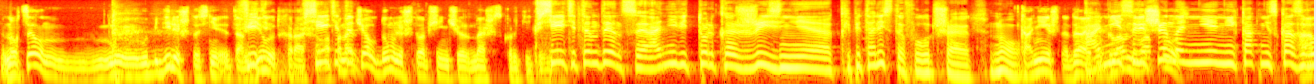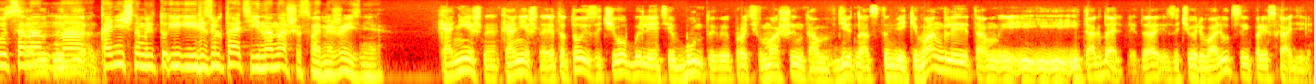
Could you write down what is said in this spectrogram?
Но в целом мы убедились, что с ним, там Федя, делают хорошо. Все а поначалу т... думали, что вообще ничего наши скрутить Все не эти тенденции, они ведь только жизнь э, капиталистов улучшают. Ну, Конечно, да. Они совершенно не, никак не сказываются на, на конечном результате и на нашей с вами жизни. Конечно, конечно. Это то, из-за чего были эти бунты против машин там, в 19 веке в Англии там, и, и, и так далее. Да? Из-за чего революции происходили.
